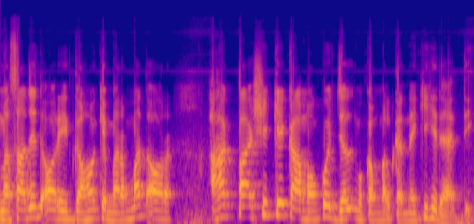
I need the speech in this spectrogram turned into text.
मसाजिद और ईदगाहों की मरम्मत और आहक पाशी के कामों को जल्द मुकम्मल करने की हिदायत दी।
